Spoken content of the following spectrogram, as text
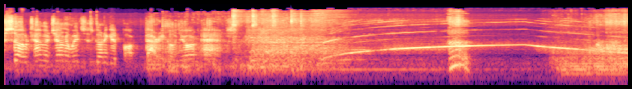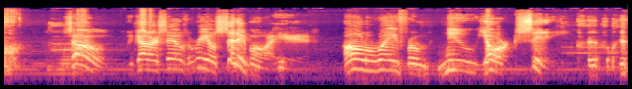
If so, Tama Janowitz is going to get barbaric on your ass. So, we got ourselves a real city boy here. All the way from New York City.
